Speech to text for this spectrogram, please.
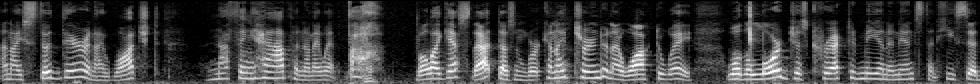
And I stood there and I watched. Nothing happened. And I went, Ugh. well, I guess that doesn't work. And I turned and I walked away. Well, the Lord just corrected me in an instant. He said,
